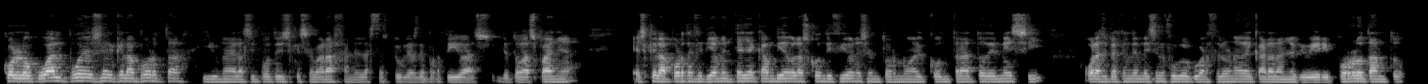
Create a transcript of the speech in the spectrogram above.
Con lo cual puede ser que la porta, y una de las hipótesis que se barajan en las tertulias deportivas de toda España, es que la porta efectivamente haya cambiado las condiciones en torno al contrato de Messi o la situación de Messi en el Fútbol Barcelona de cara al año que viene. Y por lo tanto,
